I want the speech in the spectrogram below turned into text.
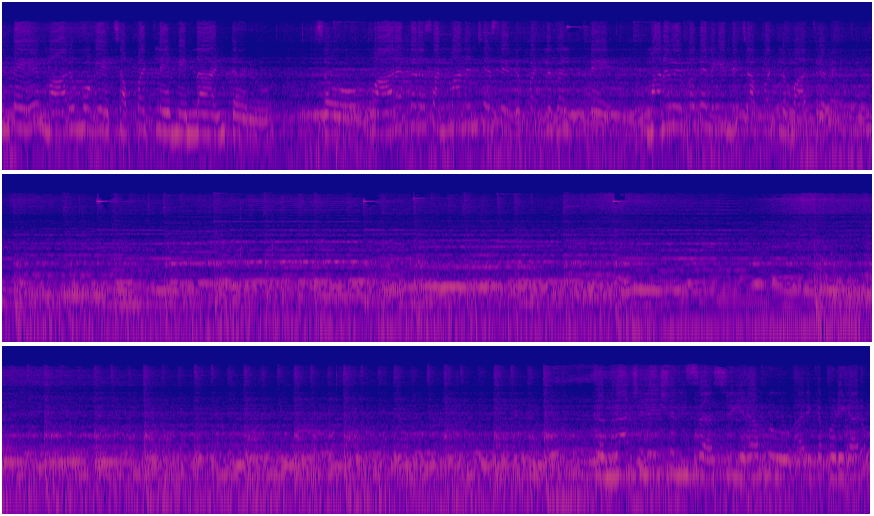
అంటే మారుమోగే చప్పట్లే మిన్న అంటారు. సో వారక్కడ సన్మానం చేసే దుప్పట్లు కలిపితే మనం ఇవ్వగలిగింది చప్పట్లు మాత్రమే. కంగ్రాచులేషన్స్ శ్రీరాహు అరికపూడి గారు.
